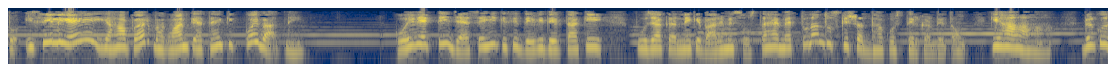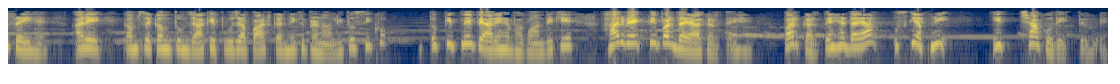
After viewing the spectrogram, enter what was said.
तो इसीलिए यहाँ पर भगवान कहते हैं कि कोई बात नहीं कोई व्यक्ति जैसे ही किसी देवी देवता की पूजा करने के बारे में सोचता है, मैं तुरंत उसकी श्रद्धा को स्थिर कर देता हूँ कि हाँ हाँ हाँ हाँ बिल्कुल सही है। अरे, कम से कम तुम जाके पूजा पाठ करने की प्रणाली तो सीखो। तो कितने प्यारे हैं भगवान। देखिए, हर व्यक्ति पर दया करते हैं, पर करते हैं दया उसकी अपनी इच्छा को देखते हुए।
